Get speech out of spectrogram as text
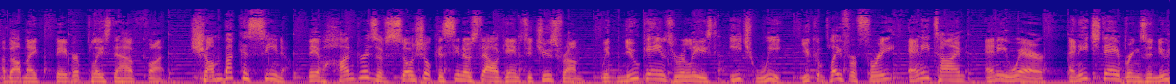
about my favorite place to have fun. Chumba Casino. They have hundreds of social casino style games to choose from with new games released each week. You can play for free anytime, anywhere and each day brings a new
